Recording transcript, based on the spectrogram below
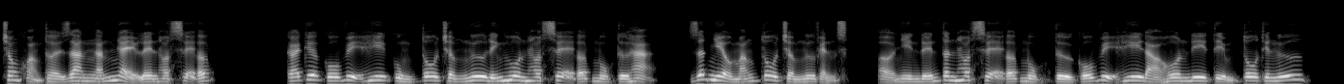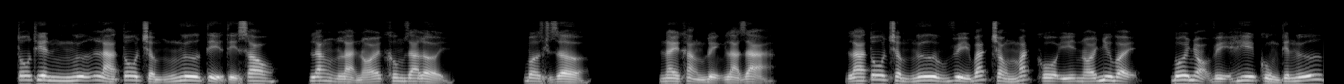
trong khoảng thời gian ngắn nhảy lên hot xệ ấp. Cái kia cố vị hy cùng Tô Trầm Ngư đính hôn hot xệ ấp mục từ hạ, rất nhiều mắng Tô Trầm Ngư fans, ở nhìn đến tân hot xệ ập mục từ cố vị hy đào hôn đi tìm Tô Thiên Ngữ, Tô Thiên Ngữ là Tô Trầm Ngư tỷ tỷ sau, lăng là nói không ra lời. Bờ giờ, này khẳng định là giả. Là Tô Trầm Ngư vì bắt trong mắt cô ý nói như vậy, bôi nhọ vị hy cùng Thiên Ngữ.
